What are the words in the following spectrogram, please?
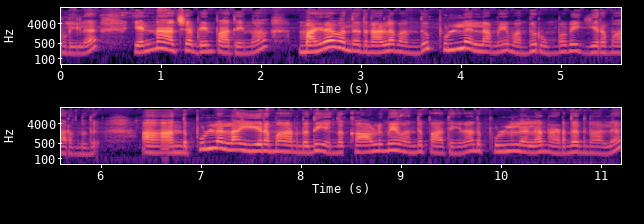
முடியல. என்ன ஆச்சு அப்படின்னு பார்த்தீங்கன்னா மழை வந்ததுனால வந்து புல் எல்லாமே வந்து ரொம்பவே ஈரமாக இருந்தது. அந்த புல்லெல்லாம் ஈரமாக இருந்தது. எங்கள் காலுமே வந்து பார்த்திங்கன்னா அந்த புல்லெல்லாம் நடந்ததுனால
